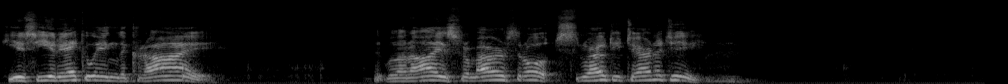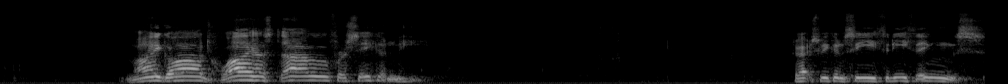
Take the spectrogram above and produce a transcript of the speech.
He is here echoing the cry that will arise from our throats throughout eternity. My God, why hast thou forsaken me? Perhaps we can see three things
